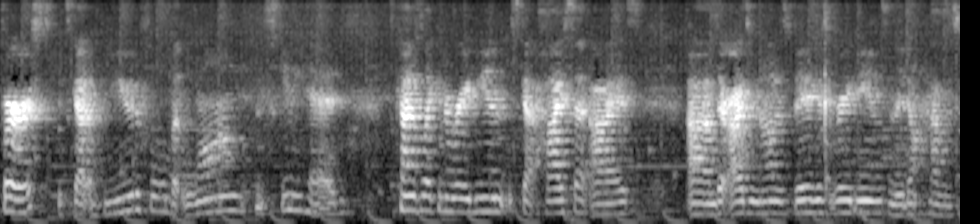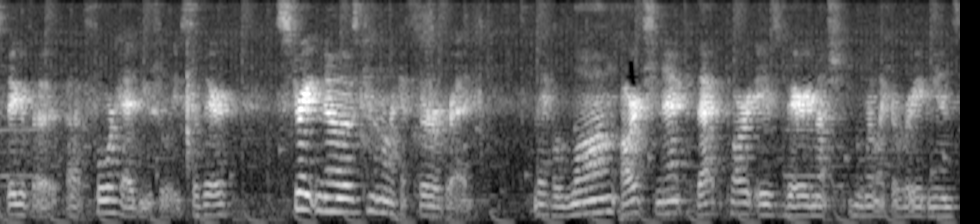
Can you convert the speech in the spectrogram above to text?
First, it's got a beautiful but long and skinny head. It's kind of like an Arabian. It's got high set eyes. Um, their eyes are not as big as Arabians, and they don't have as big of a, a forehead usually. So they're straight nose, kind of like a thoroughbred. They have a long arched neck. That part is very much more like Arabians.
